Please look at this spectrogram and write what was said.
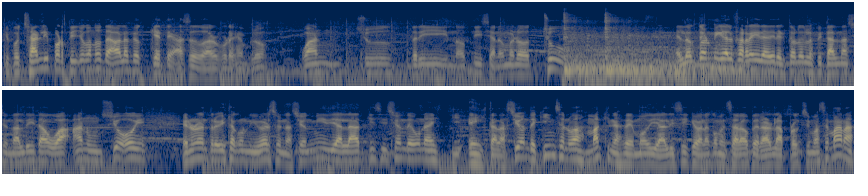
Tipo Charlie Portillo cuando te habla, pero ¿qué te hace dudar, por ejemplo? One, two, three, noticia número 2. El doctor Miguel Ferreira, director del Hospital Nacional de Itagua, anunció hoy en una entrevista con Universo y Nación Media la adquisición de una e instalación de 15 nuevas máquinas de hemodiálisis que van a comenzar a operar la próxima semana.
